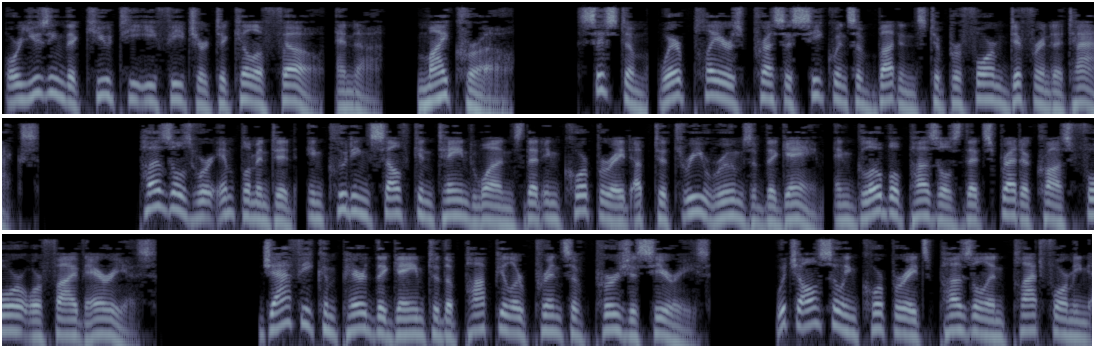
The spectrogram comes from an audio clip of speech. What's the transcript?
or using the QTE feature to kill a foe, and a «micro» system, where players press a sequence of buttons to perform different attacks. Puzzles were implemented, including self-contained ones that incorporate up to three rooms of the game, and global puzzles that spread across four or five areas. Jaffe compared the game to the popular Prince of Persia series—which also incorporates puzzle and platforming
